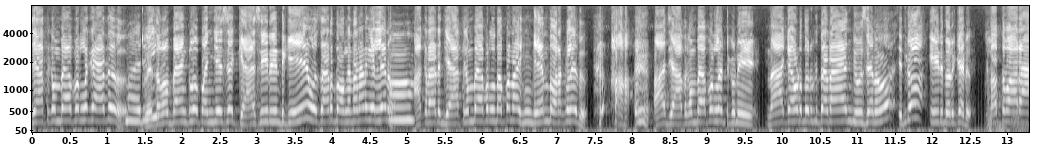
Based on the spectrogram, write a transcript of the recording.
జాతకం పేపర్లు కాదు. మరి? రిజర్వ్ బ్యాంక్లో పనిచేసే క్యాషియర్ ఇంటికి ఒకసారి దొంగతనానికి వెళ్ళాను. అక్కడ ఆడి జాతకం పేపర్లు తప్ప నాకు ఇంకేం దొరకలేదు. ఆ జాతకం పేపర్లు పట్టుకుని నాకెవడ దొరుకుతాడా అని చూశాను. ఇదిగో ఈడు దొరికాడు. తద్వారా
